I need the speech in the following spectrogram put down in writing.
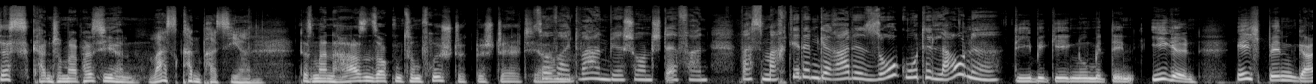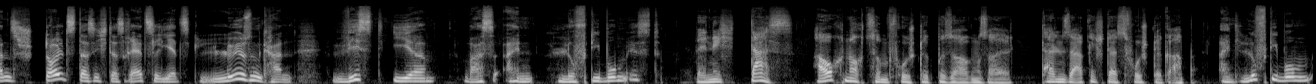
das kann schon mal passieren, Was kann passieren? dass man Hasensocken zum Frühstück bestellt. Ja. So weit waren wir schon, Stefan. Was macht dir denn gerade so gute Laune? die Begegnung mit den Igeln. Ich bin ganz stolz, dass ich das Rätsel jetzt lösen kann. Wisst ihr, was ein Luftibum ist? Wenn ich das auch noch zum Frühstück besorgen soll, dann sag ich das Frühstück ab. Ein Luftibum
